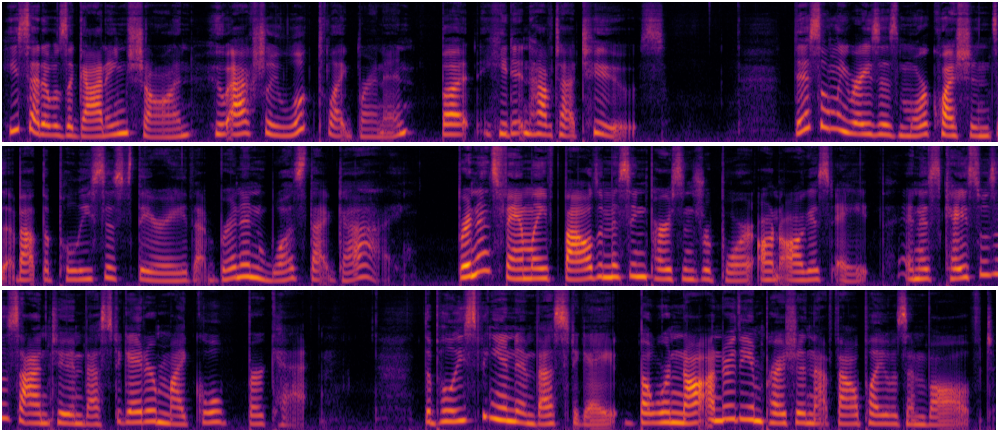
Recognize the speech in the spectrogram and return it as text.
He said it was a guy named Sean who actually looked like Brennan, but he didn't have tattoos. This only raises more questions about the police's theory that Brennan was that guy. Brennan's family filed a missing persons report on August 8th, and his case was assigned to investigator Michael Burkett. The police began to investigate, but were not under the impression that foul play was involved.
